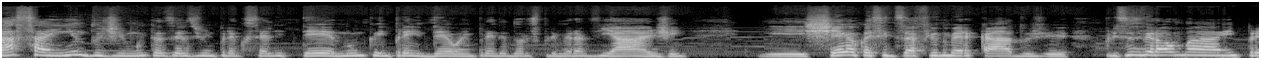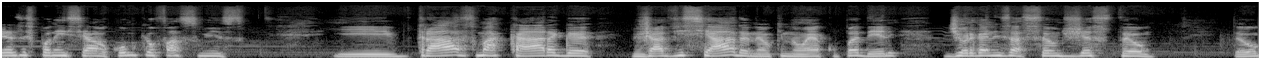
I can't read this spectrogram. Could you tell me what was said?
está saindo de muitas vezes de um emprego CLT, nunca empreendeu, é empreendedor de primeira viagem e chega com esse desafio no mercado de preciso virar uma empresa exponencial, como que eu faço isso? E traz uma carga já viciada, né, o que não é a culpa dele, de organização, de gestão. Então,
